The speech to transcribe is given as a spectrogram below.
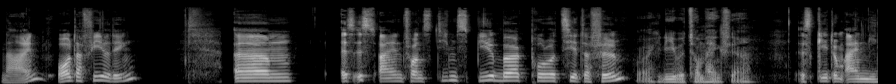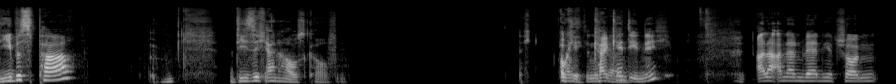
Nein, Walter Fielding. Ähm, es ist ein von Steven Spielberg produzierter Film. Oh, Ich liebe Tom Hanks, ja. Es geht um ein Liebespaar, die sich ein Haus kaufen. Okay, Kai kennt ihn nicht. Alle anderen werden jetzt schon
